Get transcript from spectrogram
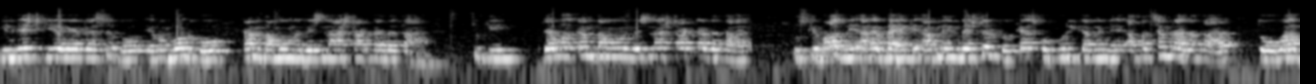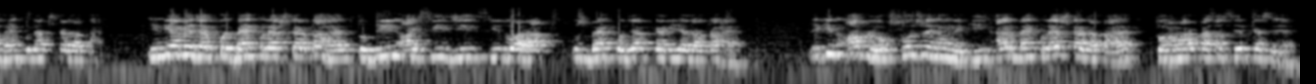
इन्वेस्ट किए गए पैसे को एवं बॉन्ड को कम दामों में बेचना स्टार्ट कर देता है। क्योंकि जब वह कम दामों में बेचना स्टार्ट कर देता है उसके बाद भी अगर बैंक अपने इन्वेस्टर को कैश को पूरी करने में असक्षम रह जाता है तो वह बैंक कोलैप्स कर जाता है। इंडिया में जब कोई बैंक कोलैप्स करता है तो डी आई सी जी सी द्वारा उस बैंक को जब्त कर लिया जाता है। लेकिन आप लोग सोच रहे होंगे कि अगर बैंक कोलैप्स कर जाता है तो हमारा पैसा सेफ़ कैसे है?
